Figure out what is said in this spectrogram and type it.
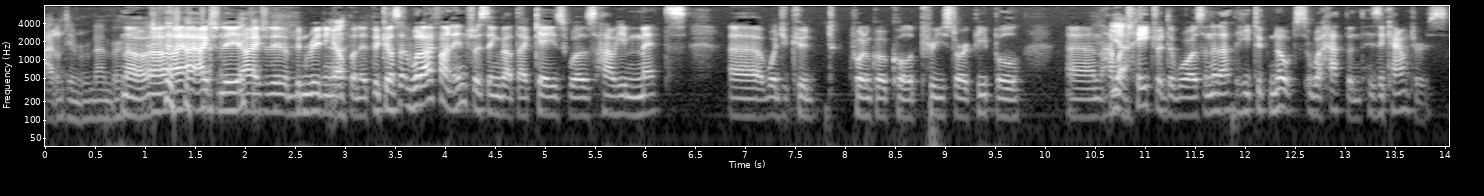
I don't even remember. No, uh, I, I actually, I actually have been reading up on it because what I found interesting about that case was how he met uh, what you could quote unquote call a prehistoric people, and how Yeah. much hatred there was, and then that he took notes of what happened, his encounters.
